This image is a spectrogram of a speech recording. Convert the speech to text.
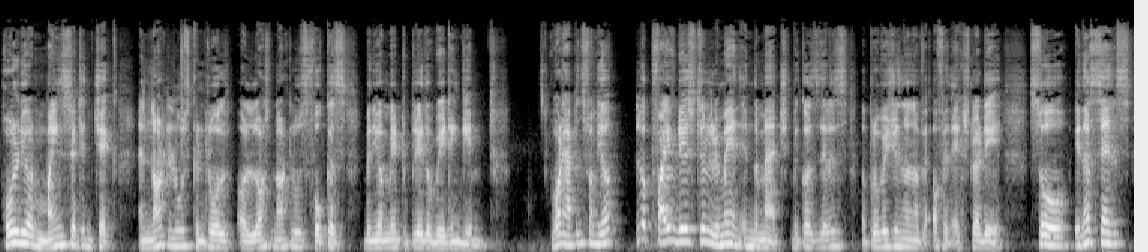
hold your mindset in check and not lose control or not lose focus when you're made to play the waiting game. What happens from here? Look, five days still remain in the match because there is a provision of, of an extra day. So, in a sense,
